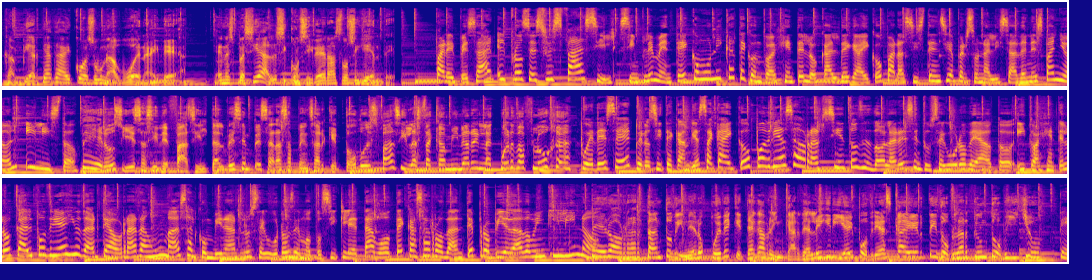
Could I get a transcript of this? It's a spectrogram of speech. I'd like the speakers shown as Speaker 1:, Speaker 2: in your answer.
Speaker 1: Cambiarte a Geico es una buena idea, en especial si consideras lo siguiente.
Speaker 2: Para empezar, el proceso es fácil. Simplemente comunícate con tu agente local de Geico para asistencia personalizada en español y listo.
Speaker 3: Pero si es así de fácil, tal vez empezarás a pensar que todo es fácil hasta caminar en la cuerda floja.
Speaker 2: Puede ser, pero si te cambias a Geico, podrías ahorrar cientos de dólares en tu seguro de auto y tu agente local podría ayudarte a ahorrar aún más al combinar los seguros de motocicleta, bote, casa rodante, propiedad o inquilino.
Speaker 3: Pero ahorrar tanto dinero puede que te haga brincar de alegría y podrías caerte y doblarte un tobillo.
Speaker 2: Pero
